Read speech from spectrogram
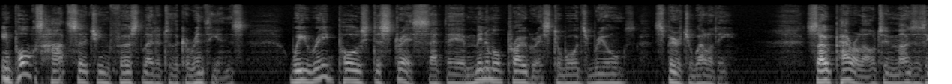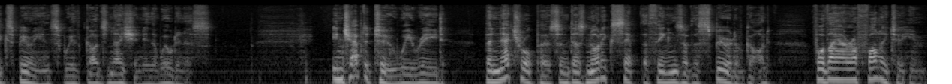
In Paul's heart searching first letter to the Corinthians, we read Paul's distress at their minimal progress towards real spirituality, so parallel to Moses' experience with God's nation in the wilderness. In chapter 2, we read, The natural person does not accept the things of the Spirit of God, for they are a folly to him,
